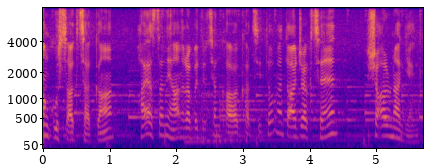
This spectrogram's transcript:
անկուսակցական Հայաստանի Հանրապետության քաղաքացի թող այդ աջակցեն, շարունակենք։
